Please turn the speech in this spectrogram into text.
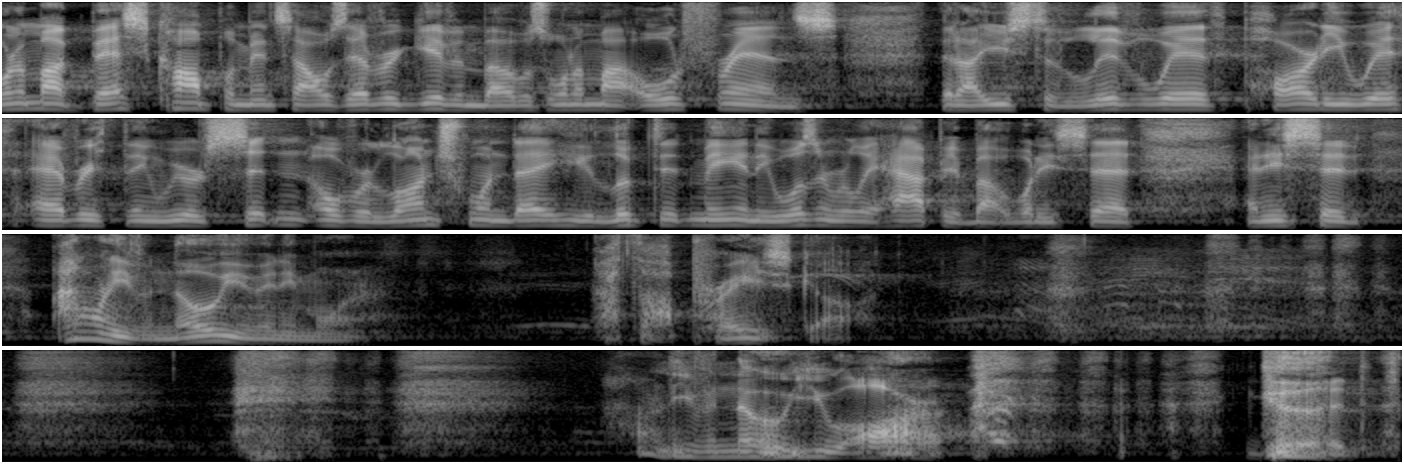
One of my best compliments I was ever given by was one of my old friends that I used to live with, party with, everything. We were sitting over lunch one day. He looked at me and he wasn't really happy about what he said. And he said, I don't even know you anymore. I thought, praise God. I don't even know who you are. Good.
